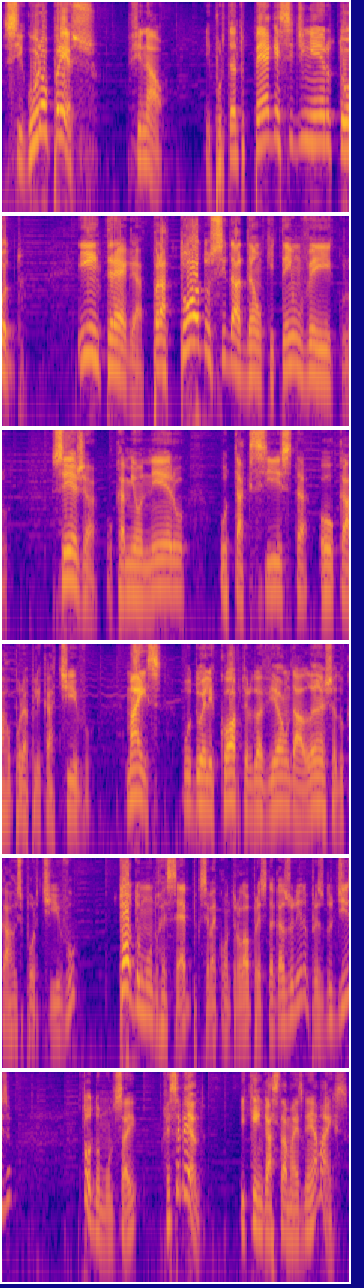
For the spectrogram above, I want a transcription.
segura o preço final e, portanto, pega esse dinheiro todo e entrega para todo cidadão que tem um veículo, seja o caminhoneiro, o taxista ou o carro por aplicativo, mas o do helicóptero, do avião, da lancha, do carro esportivo, todo mundo recebe, porque você vai controlar o preço da gasolina, o preço do diesel, todo mundo sai recebendo. E quem gasta mais ganha mais.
